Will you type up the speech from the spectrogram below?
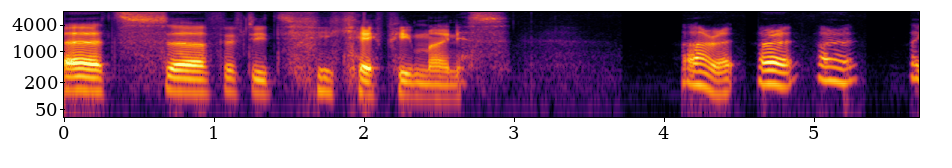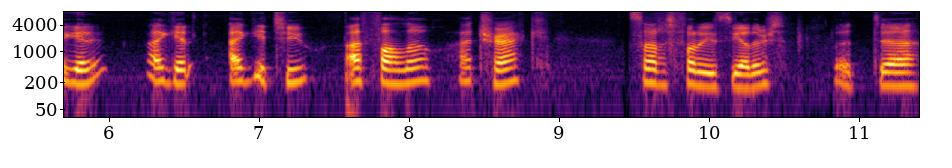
That's uh, 50 DKP minus. Alright, alright, alright. I get it. I get it. I get you. I follow. I track. It's not as funny as the others, but uh,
